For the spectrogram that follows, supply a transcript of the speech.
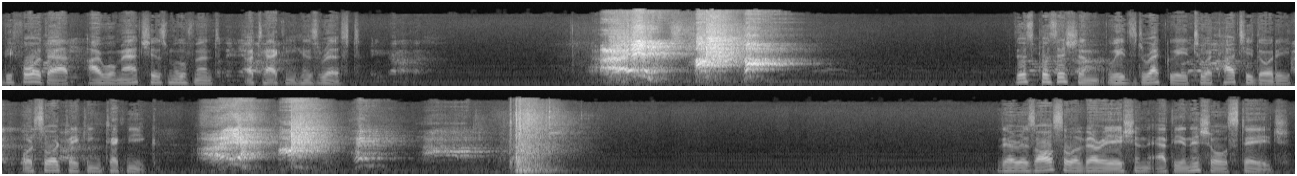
Before that, I will match his movement, attacking his wrist. This position leads directly to a tachidori or sword-taking technique. There is also a variation at the initial stage.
